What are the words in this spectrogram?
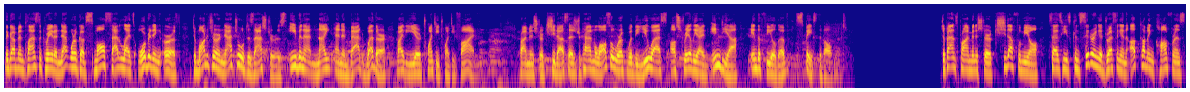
The government plans to create a network of small satellites orbiting Earth to monitor natural disasters even at night and in bad weather by the year 2025. Prime Minister Kishida says Japan will also work with the US, Australia, and India in the field of space development. Japan's Prime Minister Kishida Fumio says he's considering addressing an upcoming conference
